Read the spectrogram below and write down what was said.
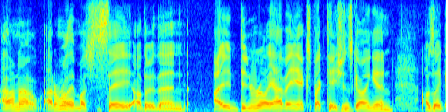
I don't know. I don't really have much to say other than I didn't really have any expectations going in. I was like,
